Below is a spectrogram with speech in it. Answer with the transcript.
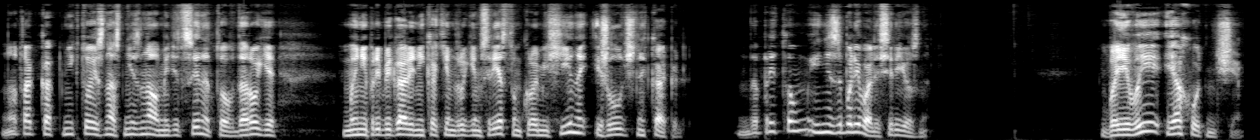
Но так как никто из нас не знал медицины, то в дороге мы не прибегали никаким другим средствам, кроме хины и желудочных капель. Да притом и не заболевали серьезно. Боевые и охотничьи.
